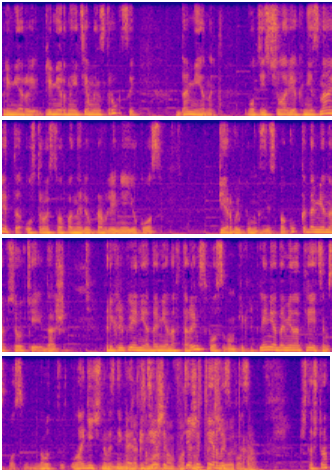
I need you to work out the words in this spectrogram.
примеры, примерные темы инструкций, домены. Вот если человек не знает устройство панели управления UCOS, первый пункт здесь покупка домена, все окей. Дальше прикрепление домена вторым способом, прикрепление домена третьим способом. Ну вот логично возникает, кажется, где, же, где же первый способ? Что-что?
